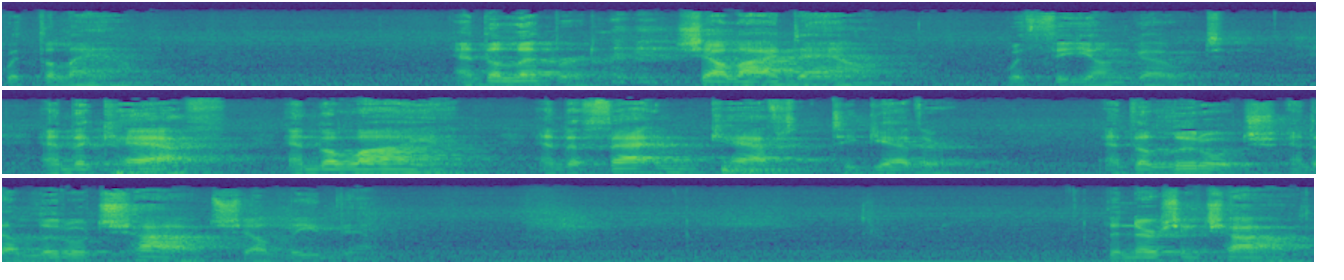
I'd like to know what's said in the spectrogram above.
with the lamb, and the leopard shall lie down with the young goat, and the calf and the lion and the fattened calf together, and the little ch- and a little child shall lead them. The nursing child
